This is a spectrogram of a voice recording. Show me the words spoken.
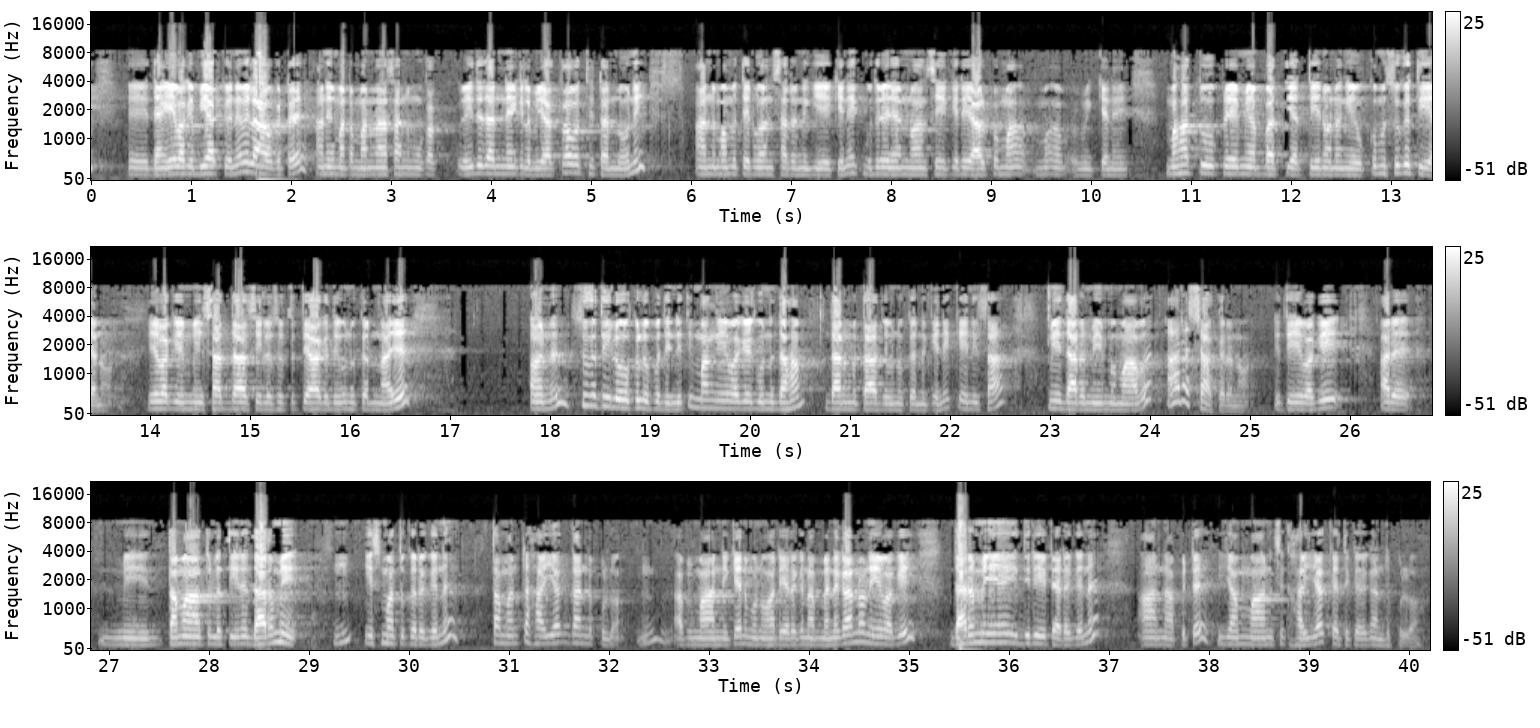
දැගේ වගේ බියක් වෙන වෙලාවකට අනේ මට මරනාසන්න මොකක් වේද දන්නේ කියල බියක්කවත් හිතන්න ඕනේ. අන්න මම තෙරුවන් සරණගේ කෙනෙක් බුදුරජන් වහන්සේ කරේ අල්පමකැනෙ මහත් වූ ප්‍රේමයක් බත්ති අත්තිය නොනගේ ඔක්කොම සුගතියනවා. ඒවගේ මේ සද්ධා සිල සුතතියාග දියුණු කරන අය අන සුගති ලෝකල උපදිනති මං ඒ වගේ ගුණ දහම් ධර්මතා දියුණු කරන කෙනෙක් ඒ නිසා මේ ධර්මයම මාව ආරශ්ා කරනවා. ඉතිඒ වගේ අර තමා තුළ තියෙන ධර්මය ඉස්මතු කරගෙන තමන්ට හයියක් ගන්න පුළුවන්. අපි මාන්‍ය කැන මොනහට අරගෙන මැනගන්න ඒ වගේ ධර්මය ඉදිරියට ඇරගෙන ආන අපිට යම් මානසික හයියක් ඇති කර ගණඩ පුළුවන්.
